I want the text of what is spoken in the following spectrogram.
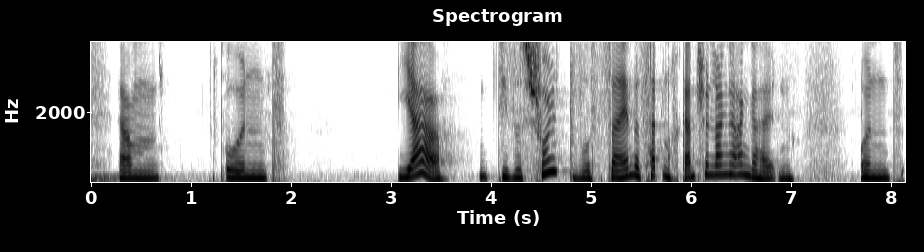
ähm, und ja, dieses Schuldbewusstsein, das hat noch ganz schön lange angehalten und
